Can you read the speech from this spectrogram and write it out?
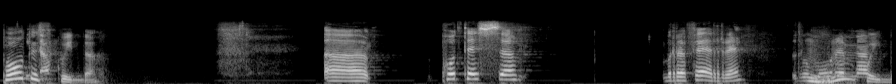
potes Ita. quid. Uh, potes referre rumorem Mhm, quid?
